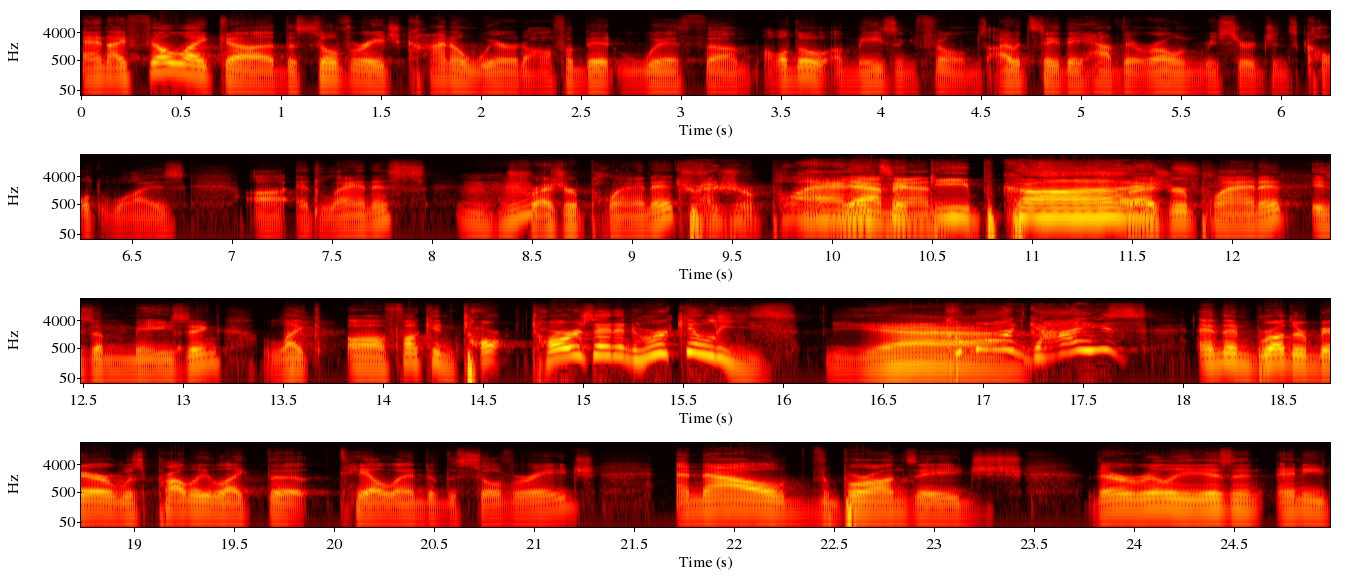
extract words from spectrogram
And I feel like uh, the Silver Age kind of weared off a bit with, um, although amazing films, I would say they have their own resurgence cult wise. Uh, Atlantis, Treasure Planet. Treasure Planet. Yeah, man. a deep cut. Treasure Planet is amazing. Like uh, fucking Tar- Tarzan and Hercules. Yeah. Come on, guys. And then Brother Bear was probably like the tail end of the Silver Age. And now the Bronze Age, there really isn't any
